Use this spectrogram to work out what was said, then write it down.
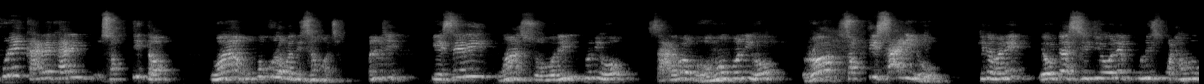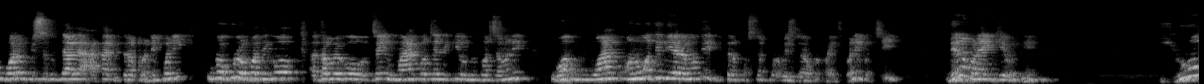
पुरै कार्यकारी शक्ति त उहाँ उपकुलपतिसँग छ भनेपछि यसरी उहाँ सोहोरिन पनि हो सार्वभौम पनि हो र शक्तिशाली हो किनभने एउटा सिडिओले पुलिस पठाउनु पर्यो विश्वविद्यालय हाताभित्र भने पनि उपकुलपतिको तपाईँको चाहिँ उहाँको चाहिँ के हुनुपर्छ भने उहाँको अनुमति दिएर मात्रै भित्र पस्न प्रवेश गराउन पाइन्छ। भनेपछि मेरो भनाइ के भने यो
